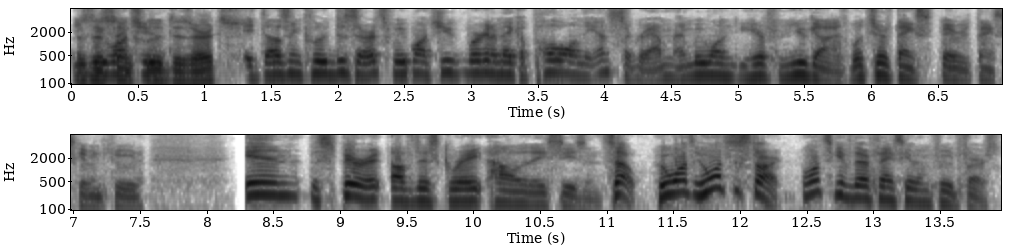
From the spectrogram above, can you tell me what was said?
Does We this want you- include desserts? It does include desserts. We want you. We're going to make a poll on the Instagram, and we want to hear from you guys. What's your thanks, favorite Thanksgiving food? In the spirit of this great holiday season. So, who wants who wants to start? Who wants to give their Thanksgiving food first?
